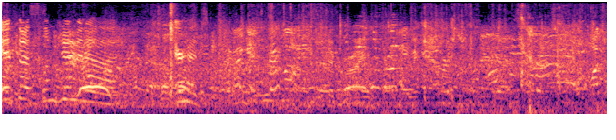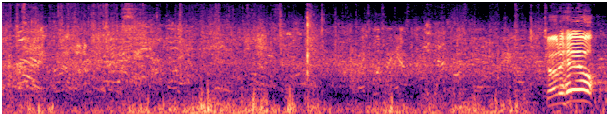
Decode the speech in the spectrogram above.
Okay, it's got a Slim Jim and a Airheads. Go to Hill.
